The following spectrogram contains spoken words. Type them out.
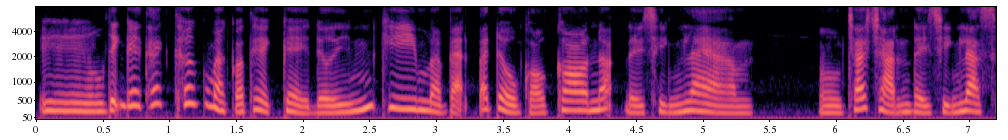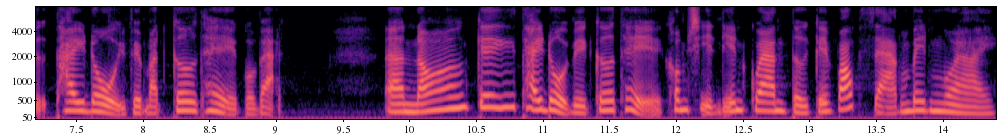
Ừ, những cái thách thức mà có thể kể đến khi mà bạn bắt đầu có con đó đấy chính là ừ, chắc chắn đấy chính là sự thay đổi về mặt cơ thể của bạn. À, nó cái thay đổi về cơ thể không chỉ liên quan tới cái vóc dáng bên ngoài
